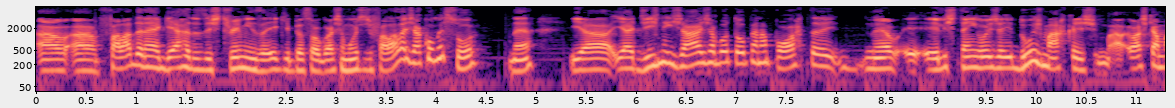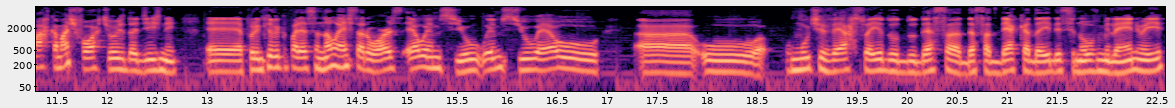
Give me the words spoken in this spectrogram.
a, a falada, né, guerra dos streamings aí, que o pessoal gosta muito de falar, ela já começou, né? E a, e a Disney já, já botou o pé na porta, né? Eles têm hoje aí duas marcas. Eu acho que a marca mais forte hoje da Disney, é, por incrível que pareça, não é Star Wars, é o MCU. O MCU é o, a- o, o multiverso aí do, do- dessa, dessa década aí, desse novo milênio aí.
